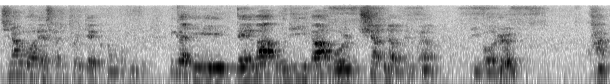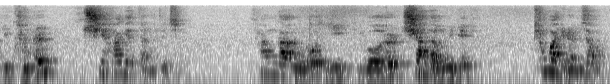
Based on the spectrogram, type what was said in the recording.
지난번에 사주 풀 때 그런 거 힘들. 그러니까 이 내가 우리가 뭘 취한다고 된 거예요. 이거를 관, 이 관을 취하겠다는 뜻이야. 상관으로 이 이거를 취한다 그러면 이게 평관이라면서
